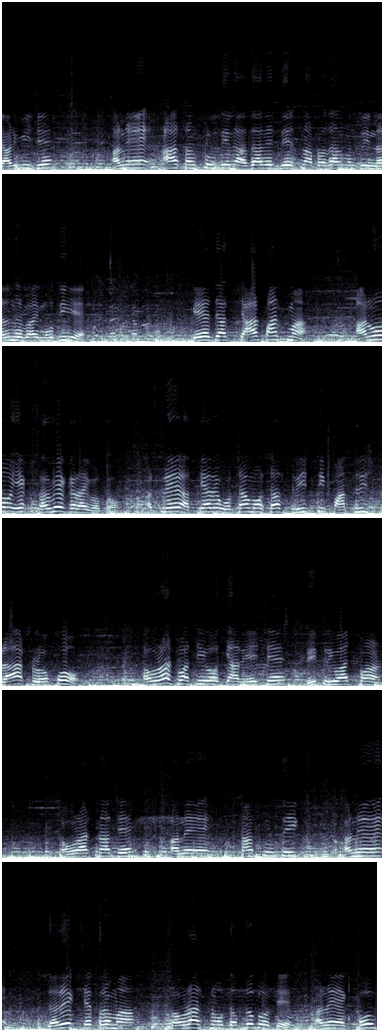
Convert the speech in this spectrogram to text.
જાળવી છે અને આ સંસ્કૃતિના આધારે દેશના પ્રધાનમંત્રી નરેન્દ્રભાઈ મોદીએ બે હજાર ચાર પાંચમાં આનો એક સર્વે કરાયો હતો. એટલે અત્યારે ઓછામાં ઓછા ત્રીસથી પાંત્રીસ લાખ લોકો સૌરાષ્ટ્રવાસીઓ ત્યાં રહે છે રીત રિવાજ પણ સૌરાષ્ટ્રના છે અને સાંસ્કૃતિક અને દરેક ક્ષેત્રમાં સૌરાષ્ટ્રનો દબદબો છે અને ખૂબ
